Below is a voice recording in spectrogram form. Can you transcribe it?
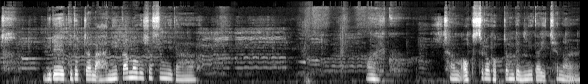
참, 미래의 구독자 많이 까먹으셨습니다. 아이고 참 억수로 걱정됩니다 이 채널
